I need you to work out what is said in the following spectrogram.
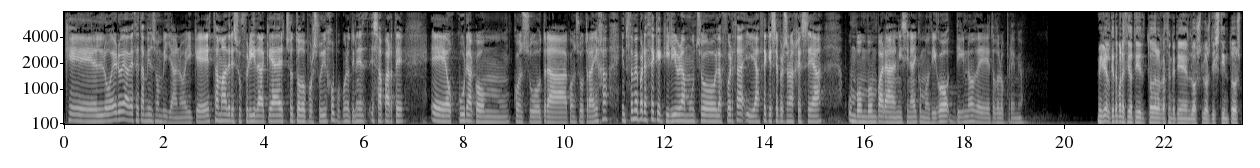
que los héroes a veces también son villanos y que esta madre sufrida que ha hecho todo por su hijo, pues bueno, tiene esa parte eh, oscura con, con, su otra, con su otra hija. Y entonces me parece que equilibra mucho la fuerza y hace que ese personaje sea un bombón para Nisinai, como digo, digno de todos los premios. Miguel, ¿qué te ha parecido a ti toda la relación que tienen los, los distintos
